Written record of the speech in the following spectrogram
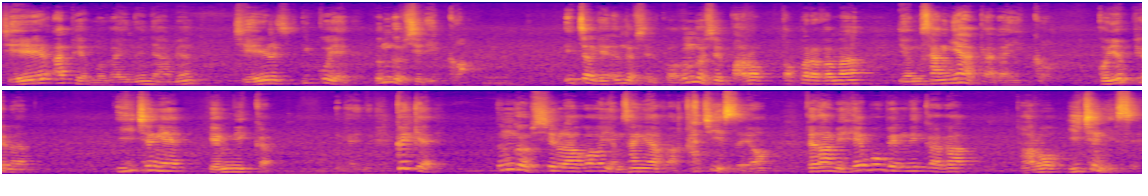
제일 앞에 뭐가 있느냐 하면 제일 입구에 응급실이 있고 이쪽에 응급실 있고 응급실 바로 똑바로 가면 영상의학과가 있고 그 옆에는 2층에 병리과 그렇게 응급실하고 영상의학과 같이 있어요. 그 다음에 해부병리과가 바로 2층에 있어요.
